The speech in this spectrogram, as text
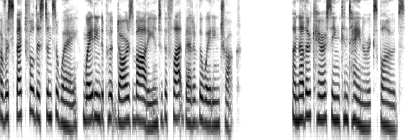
a respectful distance away, waiting to put Dar's body into the flatbed of the waiting truck. Another kerosene container explodes.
